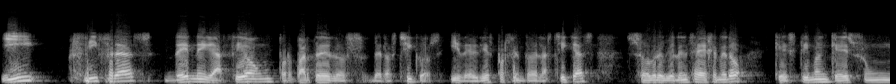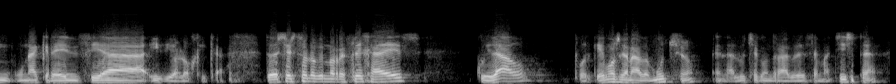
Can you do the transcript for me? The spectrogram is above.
y cifras de negación por parte de los, de los chicos y del 10% de las chicas sobre violencia de género que estiman que es una creencia ideológica. Entonces, esto lo que nos refleja es cuidado, porque hemos ganado mucho en la lucha contra la violencia machista,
